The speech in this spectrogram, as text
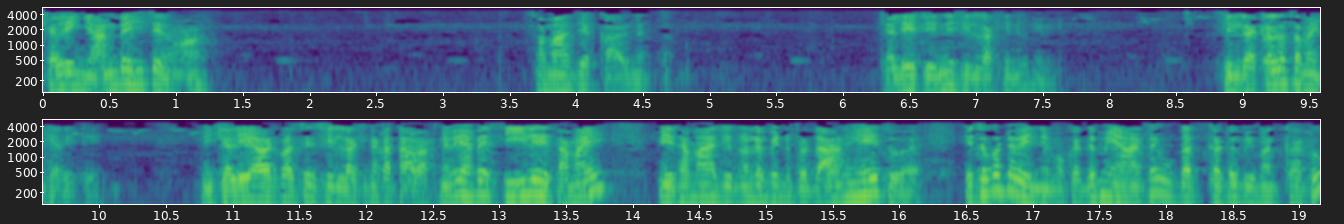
කැලින් යන්න හිතෙනවා සමාධියක් ආවේ නැත්තම්. කැලේට ඉන්නේ සිල් ලකින්න නෙවෙයි. සිල් රැකලා තමයි කැලේට එන්නේ. මේ කැලේ ආවට පස්සේ සිල් ලකින කතාවක් නෙවෙයි. හැබැයි සීලය තමයි මේ සමාධිය නොලැබෙන්න ප්‍රධාන හේතුව. එතකොට වෙන්නේ මොකද? මෙයාට උඩත් කටු බිමත් කටු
